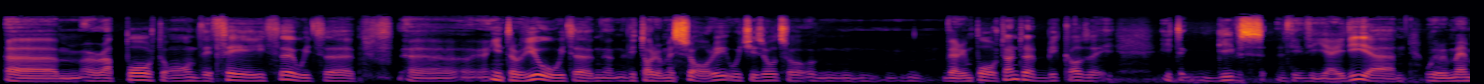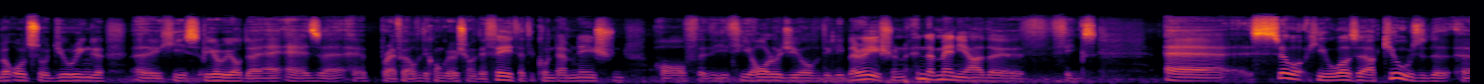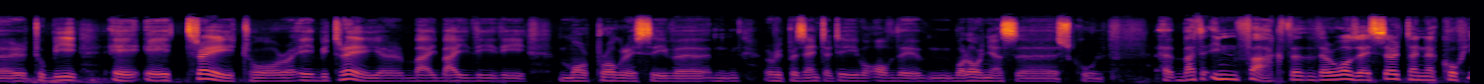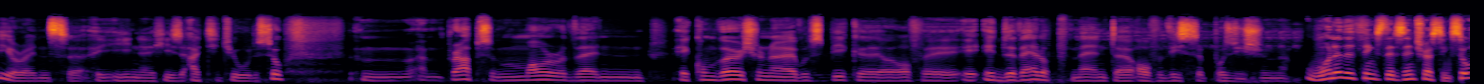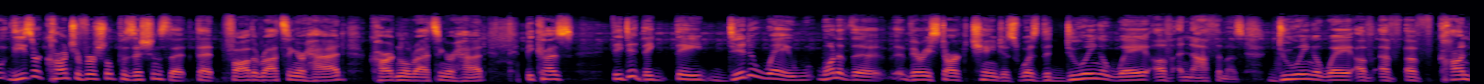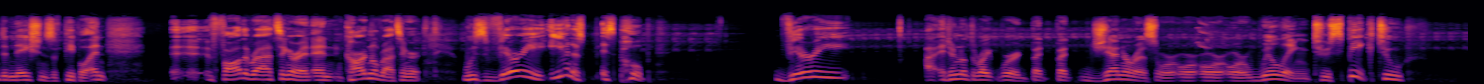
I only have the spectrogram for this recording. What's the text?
um, report on the faith with uh, uh, interview with uh, Vittorio Messori, which is also um, very important because it gives the, the idea. We remember also during uh, his period as a prefect of the Congregation of the Faith, the condemnation of the theology of the liberation, and many other things. Uh, so he was accused uh, to be a, a betrayed or a betrayer by, by the, the more progressive uh, representative of the Bologna's school. Uh, but in fact, there was a certain coherence uh, in his attitude. So um, perhaps more than a conversion, I would speak uh, of a, a development uh, of this position. One of the things that is interesting, so these are controversial positions that, that Father Ratzinger had, Cardinal Ratzinger had, because they did they they did away one of the very stark changes was the doing away of anathemas doing away of of, of condemnations of people and Father Ratzinger and, and Cardinal Ratzinger was very, even as, as Pope, very I don't know the right word, but but generous or, or or or, willing to speak to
